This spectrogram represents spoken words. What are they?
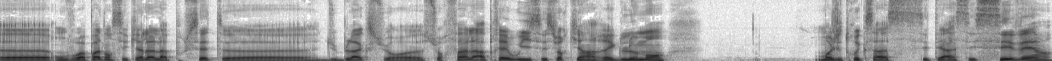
on voit pas dans ces cas-là la poussette du black sur, sur Fall? Après, oui, c'est sûr qu'il y a un règlement moi, j'ai trouvé que ça c'était assez sévère.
